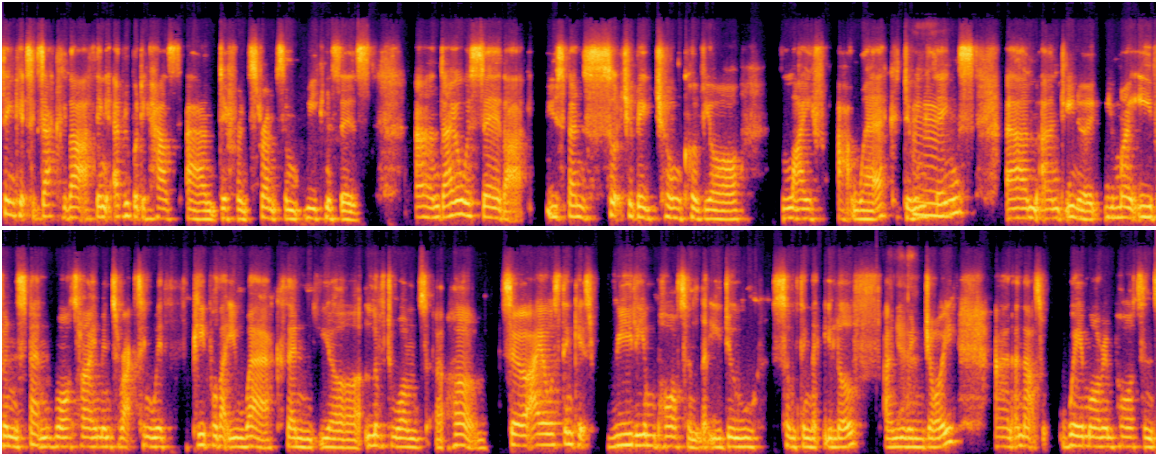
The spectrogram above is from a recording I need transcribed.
think it's exactly that. I think everybody has um, different strengths and weaknesses. And I always say that you spend such a big chunk of your life at work doing mm. things um, and you know you might even spend more time interacting with people that you work than your loved ones at home so i always think it's really important that you do something that you love and yeah. you enjoy and, and that's way more important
